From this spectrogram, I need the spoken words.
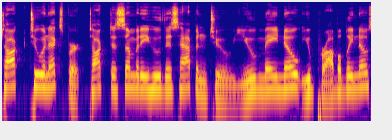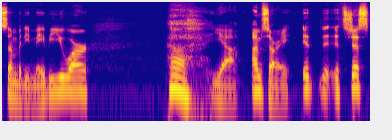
talk to an expert. Talk to somebody who this happened to. You may know, you probably know somebody. Maybe you are. yeah, I'm sorry. It, it's just,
